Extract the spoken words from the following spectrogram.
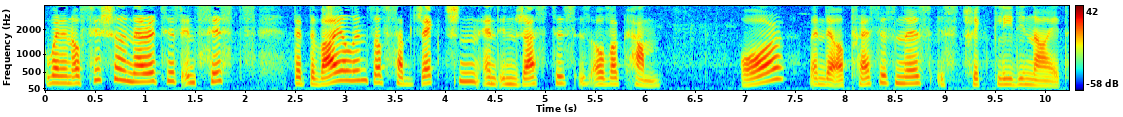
when an official narrative insists that the violence of subjection and injustice is overcome, or when their oppressiveness is strictly denied.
